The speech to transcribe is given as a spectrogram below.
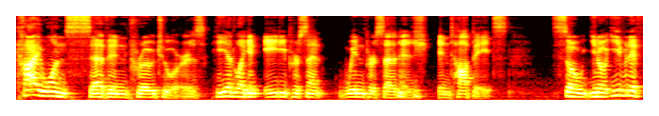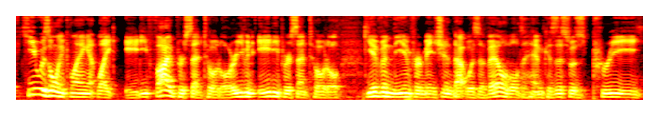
Kai won seven pro tours. He had like an 80% win percentage in top eights. So, you know, even if he was only playing at like 85% total or even 80% total, given the information that was available to him, because this was pre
